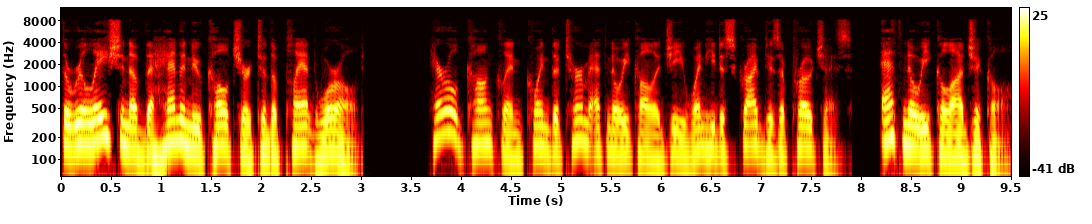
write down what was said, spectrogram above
The relation of the Hanunoo culture to the plant world. Harold Conklin coined the term ethnoecology when he described his approach as ethnoecological.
